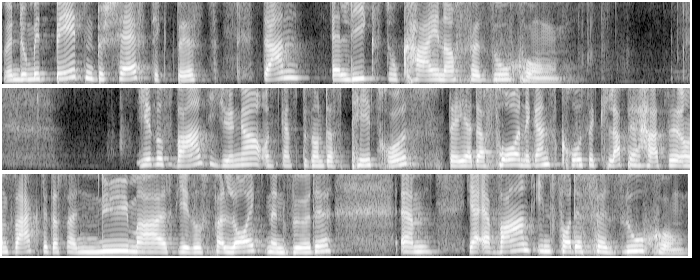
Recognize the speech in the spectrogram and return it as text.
wenn du mit Beten beschäftigt bist, dann erliegst du keiner Versuchung. Jesus warnt die Jünger und ganz besonders Petrus, der ja davor eine ganz große Klappe hatte und sagte, dass er niemals Jesus verleugnen würde. Ähm, ja, er warnt ihn vor der Versuchung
